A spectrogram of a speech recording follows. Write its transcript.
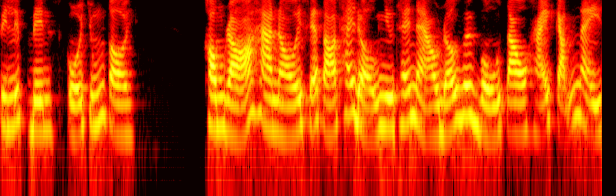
Philippines của chúng tôi. Không rõ Hà Nội sẽ tỏ thái độ như thế nào đối với vụ tàu hải cảnh này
